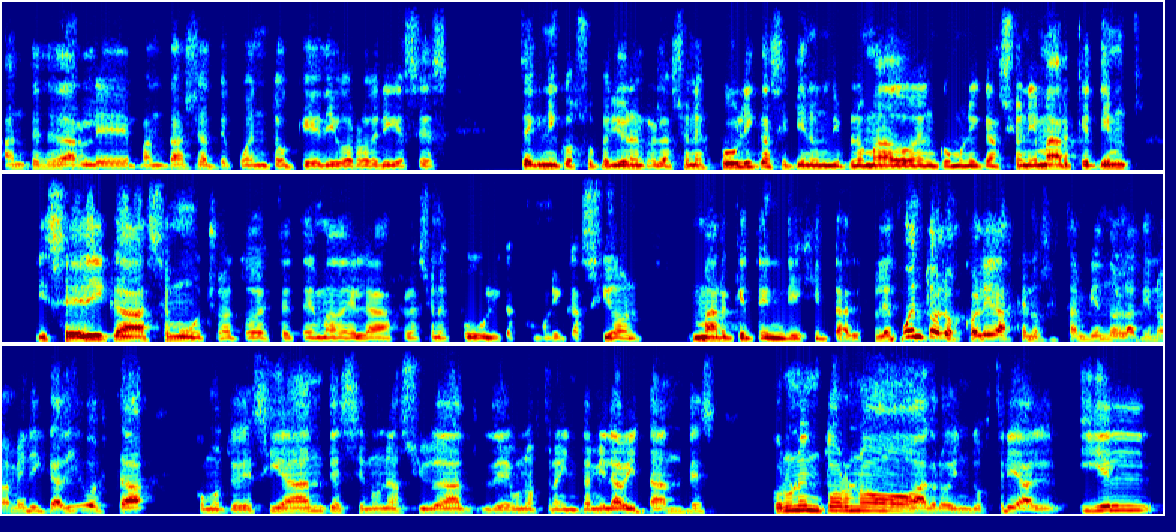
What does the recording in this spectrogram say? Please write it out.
Antes de darle pantalla, te cuento que Diego Rodríguez es técnico superior en relaciones públicas y tiene un diplomado en comunicación y marketing y se dedica hace mucho a todo este tema de las relaciones públicas, comunicación, marketing digital. Le cuento a los colegas que nos están viendo en Latinoamérica, Diego está como te decía antes, en una ciudad de unos 30.000 habitantes, con un entorno agroindustrial, y él,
